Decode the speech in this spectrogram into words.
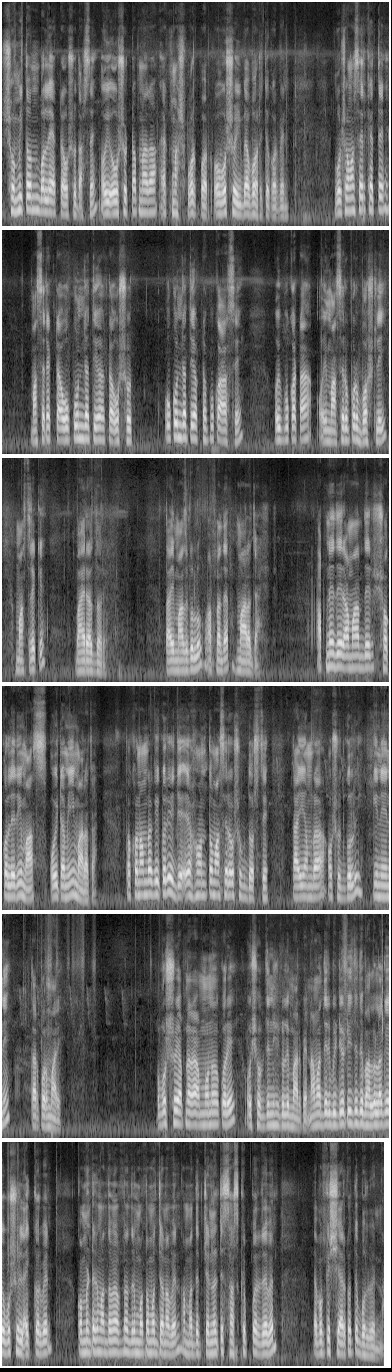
সমিতন বলে একটা ওষুধ আছে। ওই ওষুধটা আপনারা এক মাস পর পর অবশ্যই ব্যবহৃত করবেন। গোলসা মাছের ক্ষেত্রে মাছের একটা উকুন জাতীয় একটা ওষুধ, উকুন জাতীয় একটা পোকা আছে। ওই পোকাটা ওই মাছের উপর বসলেই মাছ রেখে ভাইরাস ধরে। তাই মাছগুলো আপনাদের মারা যায়। আপনাদের, আমাদের সকলেরই মাছ ওই টাইমেই মারা যায়। তখন আমরা কী করি যে, এখন তো মাছের অসুখ ধরছে। তাই আমরা ওষুধগুলি কিনে এনে তারপর মারি। অবশ্যই আপনারা মনে করে ওই সব জিনিসগুলি মারবেন। আমাদের ভিডিওটি যদি ভালো লাগে অবশ্যই লাইক করবেন, কমেন্টের মাধ্যমে আপনাদের মতামত জানাবেন, আমাদের চ্যানেলটি সাবস্ক্রাইব করে দেবেন এবং কি শেয়ার করতে ভুলবেন না।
